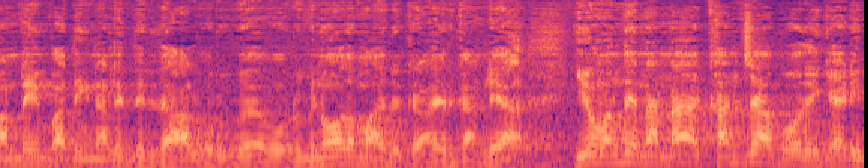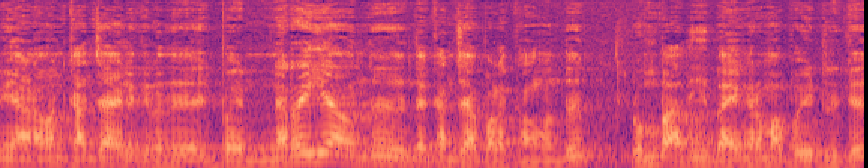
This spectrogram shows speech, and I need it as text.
மண்டையும் பார்த்தீங்கனாலே தெரியுது ஆள் ஒரு ஒரு வினோதமாக இருக்கான் இருக்கான் இல்லையா? இவன் வந்து என்னன்னா கஞ்சா போதைக்கு அடிமையானவன் கஞ்சா இழுக்கிறது. இப்போ நிறையா வந்து இந்த கஞ்சா பழக்கம் வந்து ரொம்ப அதி பயங்கரமாக போயிட்டுருக்கு.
